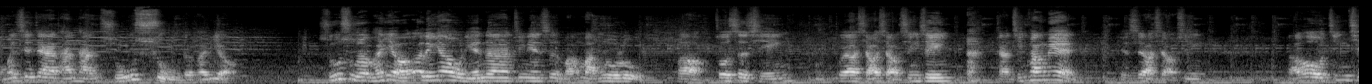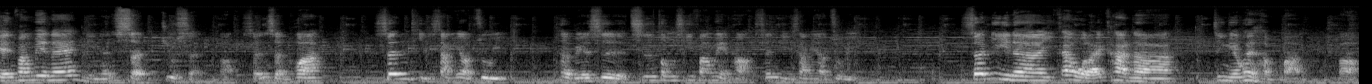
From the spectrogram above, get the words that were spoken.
我们现在来谈谈属鼠的朋友。属鼠的朋友，二零幺五年呢，今年是忙忙碌碌啊，做事情都要小小心心，感情方面也是要小心。然后金钱方面呢，你能省就省啊，省省花。身体上要注意，特别是吃东西方面哈，身体上要注意。生意呢，以看我来看呢，今年会很忙啊，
